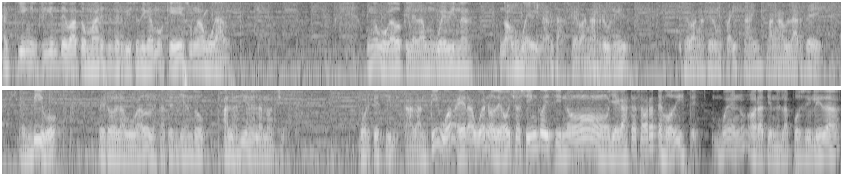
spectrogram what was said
a quién el cliente va a tomar ese servicio. Digamos que es un abogado. Un abogado que le da un webinar, no un webinar, o sea, se van a reunir, se van a hacer un FaceTime, van a hablarse en vivo, pero el abogado lo está atendiendo a las 10 de la noche. Porque si a la antigua era bueno de 8 a 5 y si no llegaste a esa hora te jodiste. Bueno, ahora tienes la posibilidad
